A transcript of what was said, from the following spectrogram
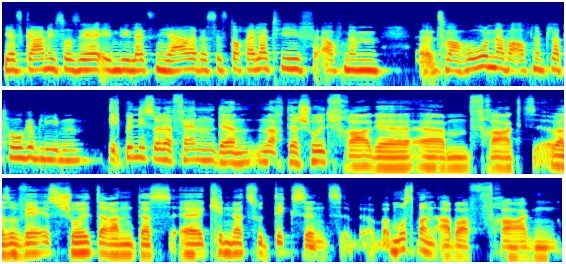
Jetzt gar nicht so sehr eben die letzten Jahre. Das ist doch relativ auf einem äh, zwar hohen, aber auf einem Plateau geblieben ich bin nicht so der Fan, der nach der Schuldfrage ähm, fragt. Also wer ist schuld daran, dass äh, Kinder zu dick sind? Muss man aber fragen.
